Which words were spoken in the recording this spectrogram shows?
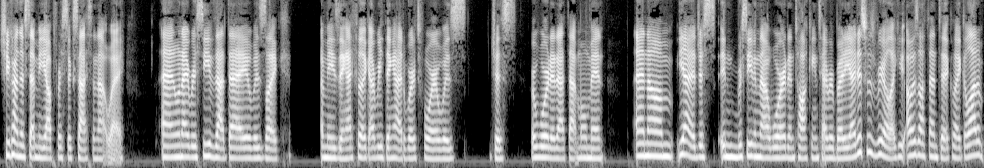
she kind of set me up for success in that way. And when I received that day, it was like amazing. I feel like everything I had worked for was just rewarded at that moment. And um, yeah, just in receiving that award and talking to everybody, I just was real. Like I was authentic. Like a lot of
